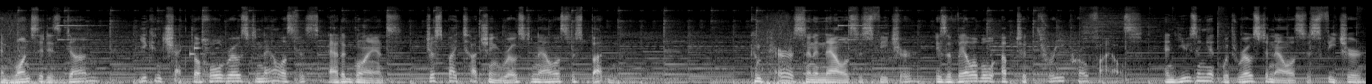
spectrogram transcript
And once it is done, you can check the whole roast analysis at a glance just by touching Roast Analysis button. Comparison Analysis feature is available up to three profiles, and using it with Roast Analysis feature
